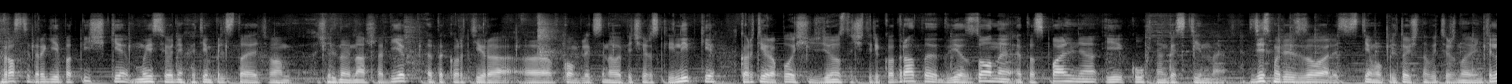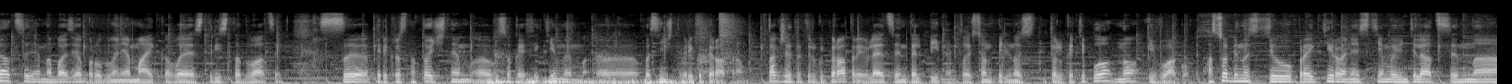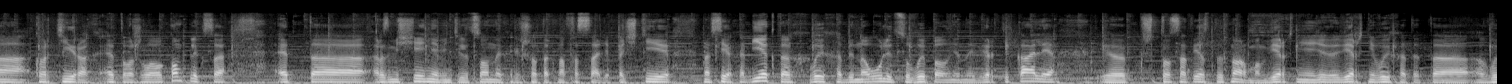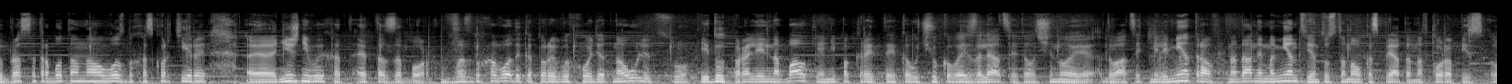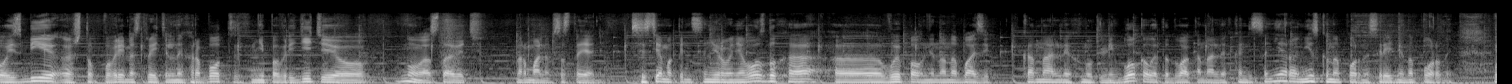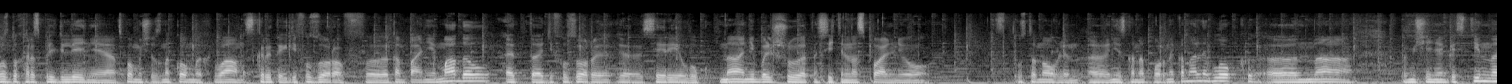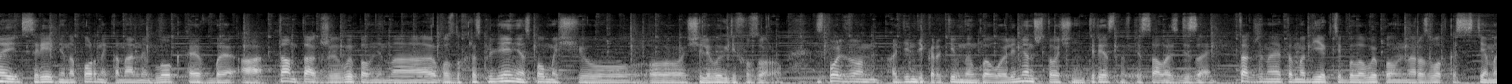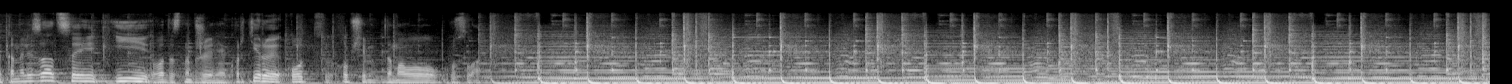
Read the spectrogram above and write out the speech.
Здравствуйте, дорогие подписчики! Мы сегодня хотим представить вам очередной наш объект. Это квартира э, в комплексе Новопечерские Липки. Квартира площадью 94 квадрата, две зоны. Это спальня и кухня-гостиная. Здесь мы реализовали систему приточно-вытяжной вентиляции на базе оборудования Майка VS320 с перекрестноточным э, высокоэффективным э, пластинчатым рекуператором. Также этот рекуператор является энтальпийным, то есть он переносит не только тепло, но и влагу. Особенностью проектирования системы вентиляции на квартирах этого жилого комплекса это размещение вентиляционных решеток на фасаде. Почти на всех объектах выходы на улицу выполнены в вертикали, э, что соответствует нормам. Верхний, верхний выход – это выброс отработанного воздуха с квартиры, э, нижний выход – это забор. Воздуховоды, которые выходят на улицу, идут параллельно балке, они покрыты каучуковой изоляцией толщиной 20 мм. На данный момент вент-установка спрятана в короб из ОСБ, э, чтобы во время строительных работ не повредить ее, ну, оставить в нормальном состоянии. Система кондиционирования воздуха э, выполнена на базе канальных внутренних блоков. Это два канальных кондиционера, низконапорный, средненапорный. Воздухораспределение с помощью знакомых вам скрытых диффузоров э, компании Madel. Это диффузоры э, серии Look. На небольшую относительно спальню установлен низконапорный канальный блок. На Помещение гостиной, средний напорный канальный блок FBA. Там также выполнено воздухораспределение с помощью э, щелевых диффузоров. Использован один декоративный угловой элемент, что очень интересно вписалось в дизайн. Также на этом объекте была выполнена разводка системы канализации и водоснабжения квартиры от общедомового узла.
